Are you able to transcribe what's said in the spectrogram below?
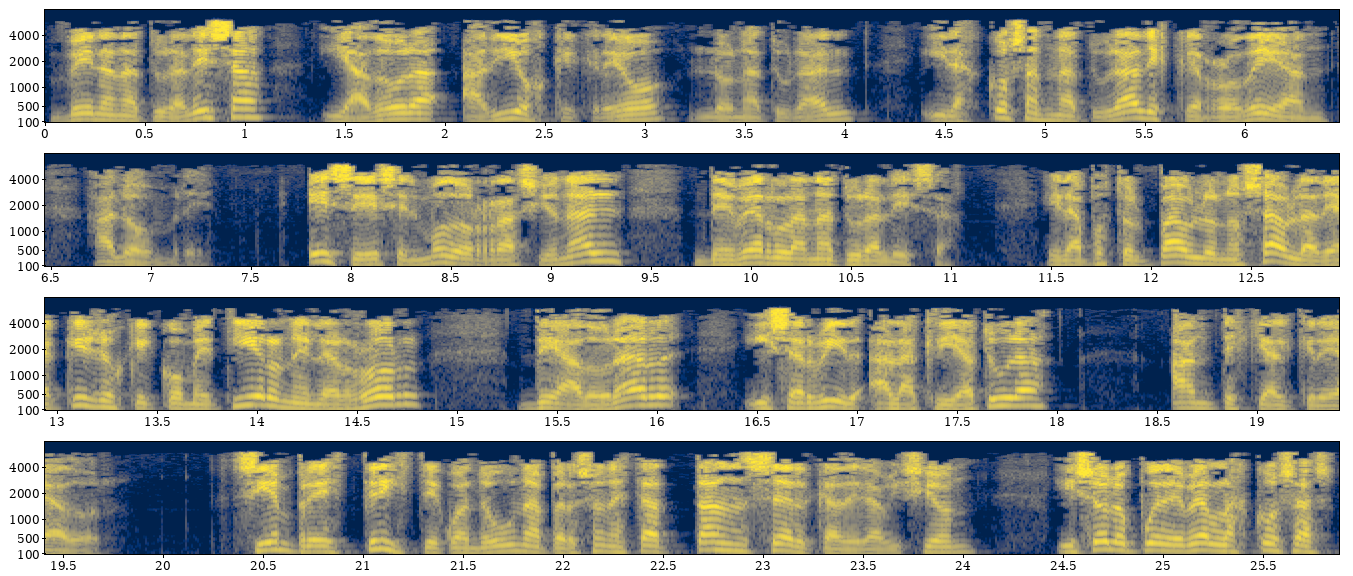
ve la naturaleza y adora a Dios que creó lo natural y las cosas naturales que rodean al hombre. Ese es el modo racional de ver la naturaleza. El apóstol Pablo nos habla de aquellos que cometieron el error de adorar y servir a la criatura antes que al Creador. Siempre es triste cuando una persona está tan cerca de la visión y solo puede ver las cosas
